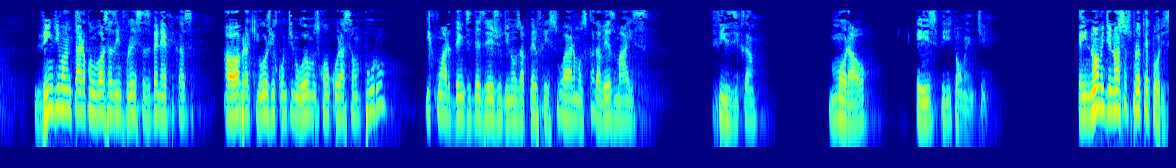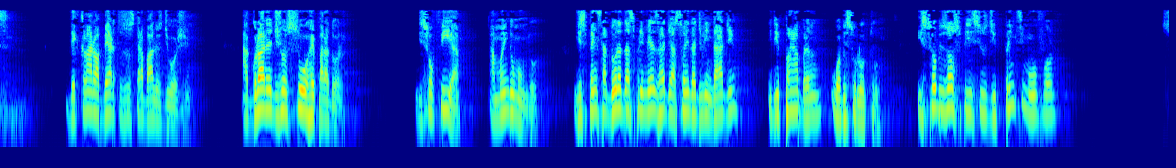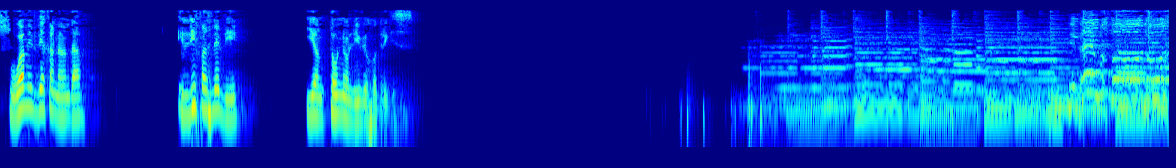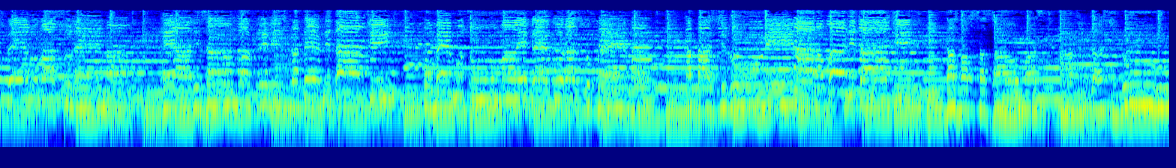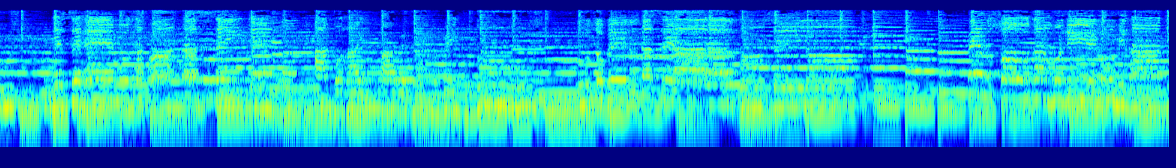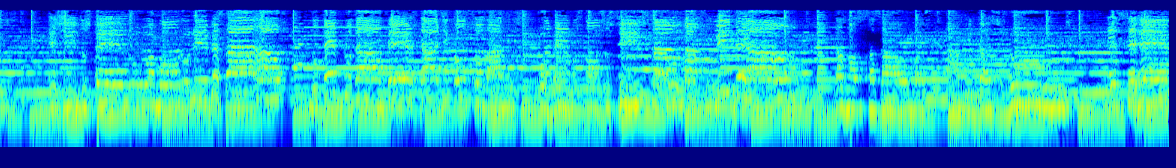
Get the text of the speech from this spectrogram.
vinde manter com vossas influências benéficas a obra que hoje continuamos com o coração puro e com ardente desejo de nos aperfeiçoarmos cada vez mais física, moral e espiritualmente. Em nome de nossos protetores, declaro abertos os trabalhos de hoje. a glória de Josué, o reparador, de Sofia, a mãe do mundo, dispensadora das primeiras radiações da divindade, e de Parabram, o absoluto, e sob os auspícios de Prince Mufor, Swami Vivekananda, Elifas Levi e Antônio Olívio Rodrigues. Vivemos todos pelo nosso lema, realizando a feliz fraternidade. Formemos uma egrégora suprema, capaz de iluminar a humanidade. Das nossas almas ávidas de luz, descerremos as nossas almas ávidas de luz. Desceremos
